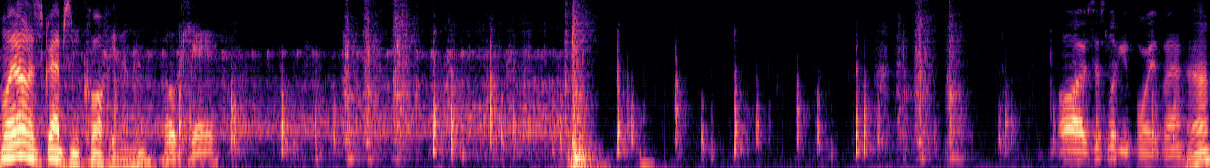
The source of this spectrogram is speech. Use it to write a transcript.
Well, let's grab some coffee then, huh? Okay. Oh, I was just looking for you, Van. Huh?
